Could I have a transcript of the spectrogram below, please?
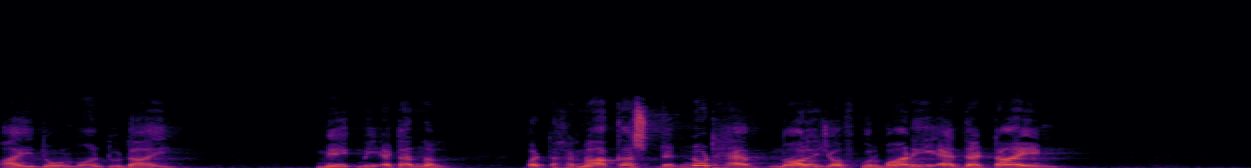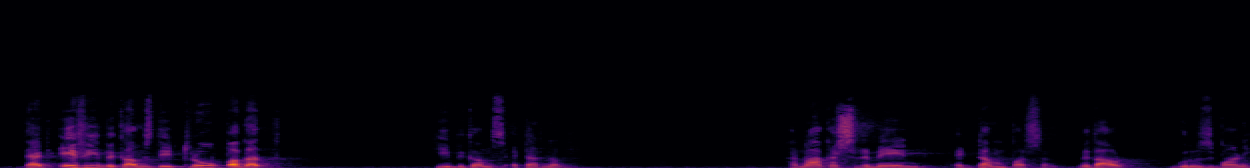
I don't want to die. Make me eternal. But Harnakas did not have knowledge of Gurbani at that time that if he becomes the true Bhagat, he becomes eternal. Harnakas remained a dumb person without Guru's Bani.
